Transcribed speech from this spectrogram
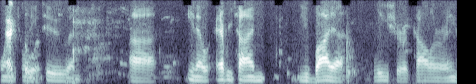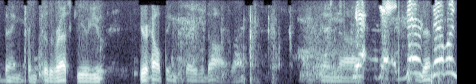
2022. And uh, you know, every time you buy a leash or a collar or anything from To the Rescue, you you're helping save a dog, right? And uh, Yeah, yeah. There, then- there was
